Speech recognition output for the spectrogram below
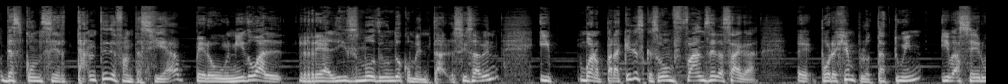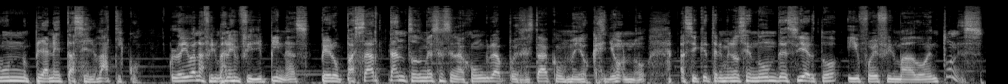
desconcertante de fantasía, pero unido al realismo de un documental, ¿sí saben? Y bueno, para aquellos que son fans de la saga, eh, por ejemplo, Tatooine iba a ser un planeta selvático lo iban a filmar en Filipinas, pero pasar tantos meses en la jungla pues estaba como medio cañón, ¿no? Así que terminó siendo un desierto y fue filmado en Túnez.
